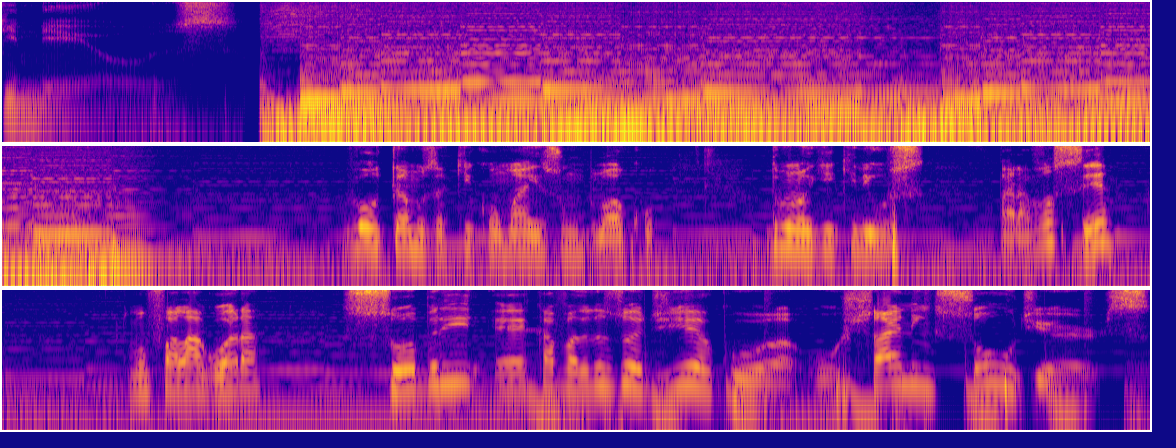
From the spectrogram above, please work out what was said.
Geek News. Voltamos aqui com mais um bloco do Mono Geek News para você. Vamos falar agora sobre é, Cavaleiros do Zodíaco, o Shining Soldiers.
